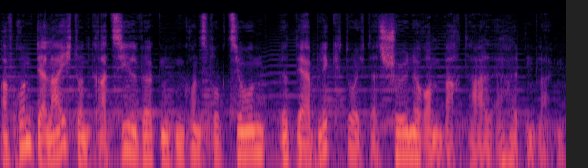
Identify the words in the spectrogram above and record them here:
Aufgrund der leicht und grazil wirkenden Konstruktion wird der Blick durch das schöne Rombachtal erhalten bleiben.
